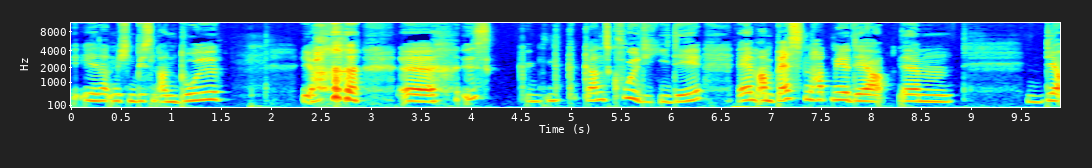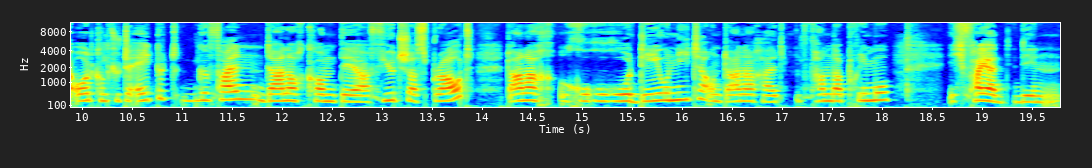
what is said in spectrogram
erinnert mich ein bisschen an Bull. Ja, äh, ist ganz cool die Idee. Ähm, am besten hat mir der ähm, der Old Computer 8-Bit gefallen. Danach kommt der Future Sprout. Danach Rodeo Nita und danach halt Thunder Primo. Ich feiere den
